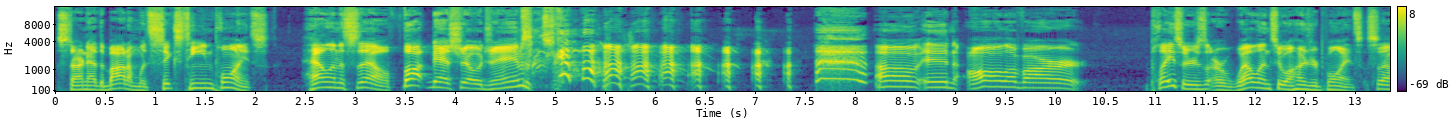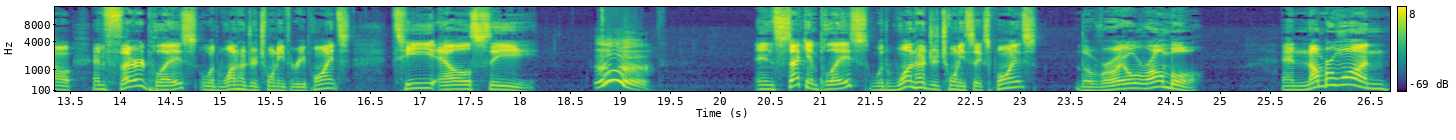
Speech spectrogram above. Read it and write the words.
starting at the bottom with 16 points. Hell in a Cell. Fuck that show, James. um, and all of our placers are well into 100 points. So, in third place with 123 points, TLC. Mm. In second place with 126 points, the Royal Rumble. And number one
